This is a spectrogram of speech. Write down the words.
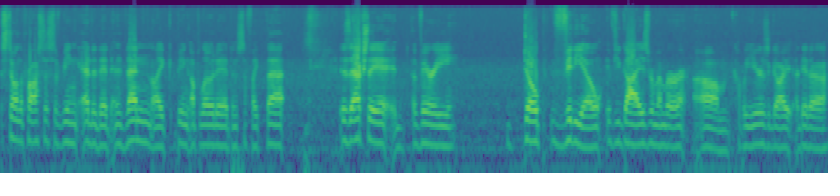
still in the process of being edited and then like being uploaded and stuff like that is actually a, a very dope video. If you guys remember, um, a couple years ago, I, I did a,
